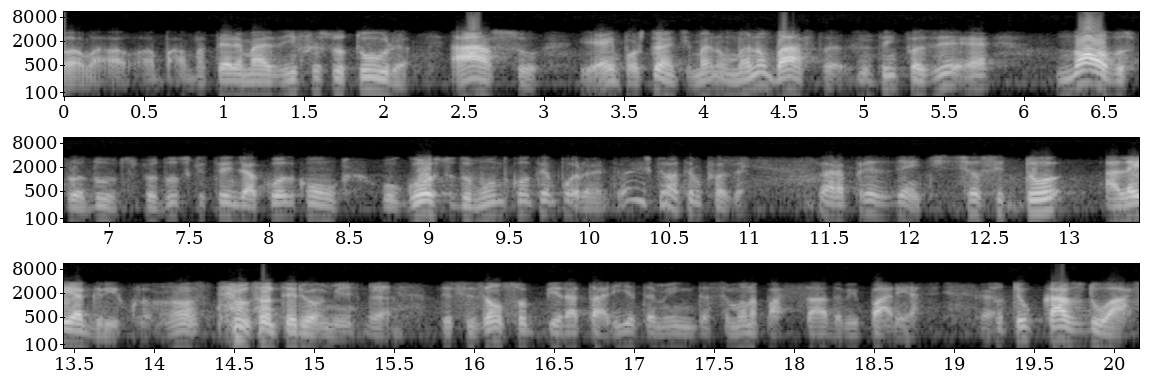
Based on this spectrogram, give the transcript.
a, a, a, matéria mais infraestrutura, aço, é importante, mas não, mas não basta. Você tem que fazer é novos produtos, produtos que estejam de acordo com o gosto do mundo contemporâneo. Então é isso que nós temos que fazer. Agora, presidente, o senhor citou a lei agrícola, nós temos anteriormente. É. Decisão sobre pirataria também da semana passada, me parece. É. Só tem o caso do aço,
